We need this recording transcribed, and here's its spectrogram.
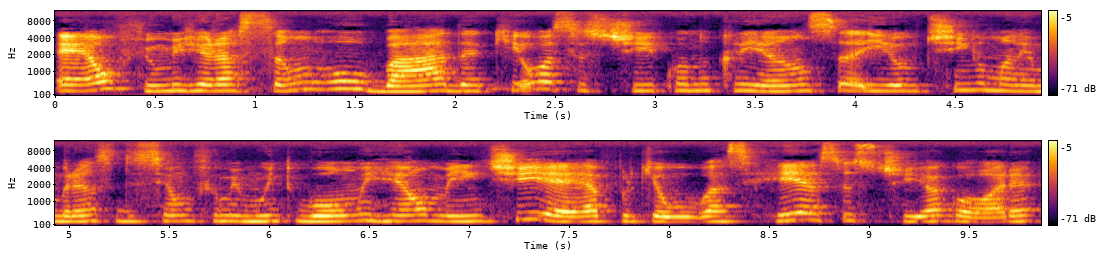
É o filme Geração Roubada que eu assisti quando criança e eu tinha uma lembrança de ser um filme muito bom e realmente é, porque eu reassisti agora.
